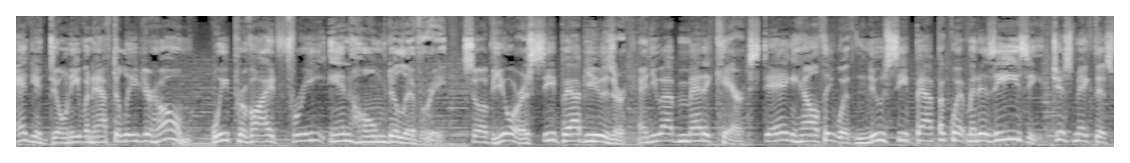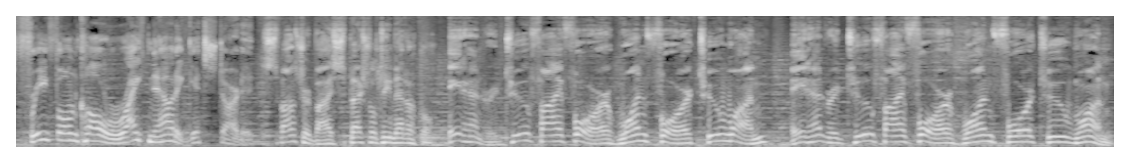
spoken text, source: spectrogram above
you don't even have to leave your home. We provide free in home delivery. So if you're a CPAP user and you have Medicare, staying healthy with new CPAP equipment is easy. Just make this free phone call right now to get started. Sponsored by Specialty Medical. 800 254 1421. 800 254 1421.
